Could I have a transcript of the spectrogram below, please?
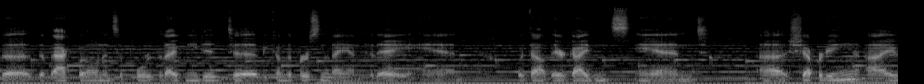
the the backbone and support that I've needed to become the person that I am today. And without their guidance and uh, shepherding, I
